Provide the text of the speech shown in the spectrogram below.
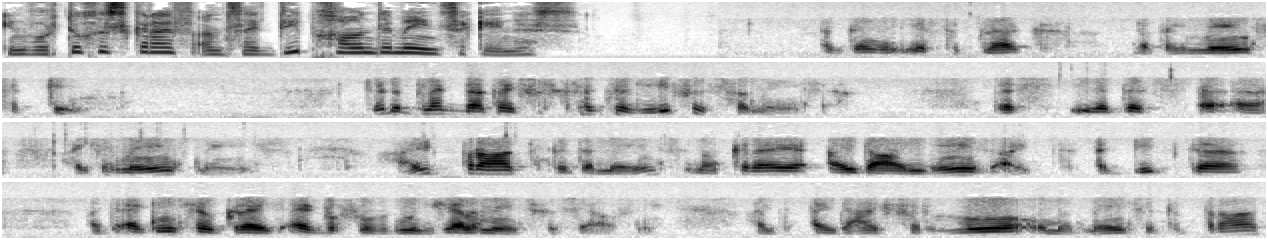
en word toegeskryf aan sy diepgaande mensekennis. ek dink in die eerste plek dat hy mense ken. Tweede plek dat hy verskriklik lief is vir mense. Dis jy weet dit is 'n uh, uh, hy's 'n mens mens. Hy praat met 'n mens en dan kry hy uit daai mens uit 'n diepte wat ek nie sou kry as ek byvoorbeeld met dieselfde mens gesels nie. Hy uit daai vermoë om met mense te praat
